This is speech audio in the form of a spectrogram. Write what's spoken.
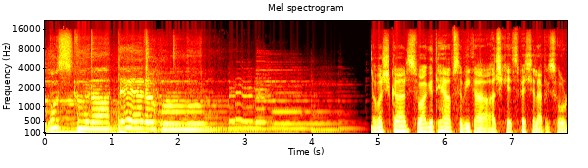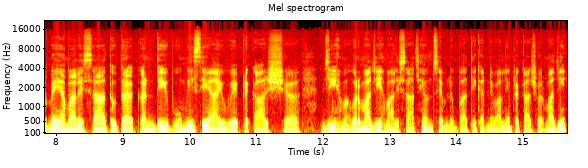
मुस्कुराते रहो। नमस्कार, स्वागत है आप सभी का आज के स्पेशल एपिसोड में। हमारे साथ उत्तराखंड देवभूमि से आए हुए प्रकाश जी हम, वर्मा जी हमारे साथ हैं, उनसे हम लोग बातें करने वाले हैं। प्रकाश वर्मा जी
